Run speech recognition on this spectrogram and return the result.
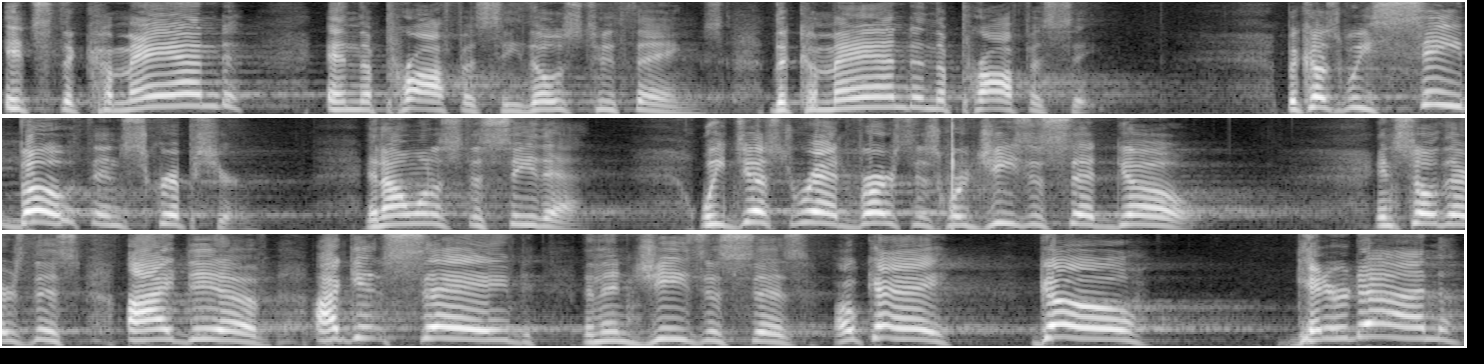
it's the command and the prophecy, those two things. The command and the prophecy. Because we see both in Scripture. And I want us to see that. We just read verses where Jesus said, Go. And so there's this idea of I get saved, and then Jesus says, okay, go, get her done.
